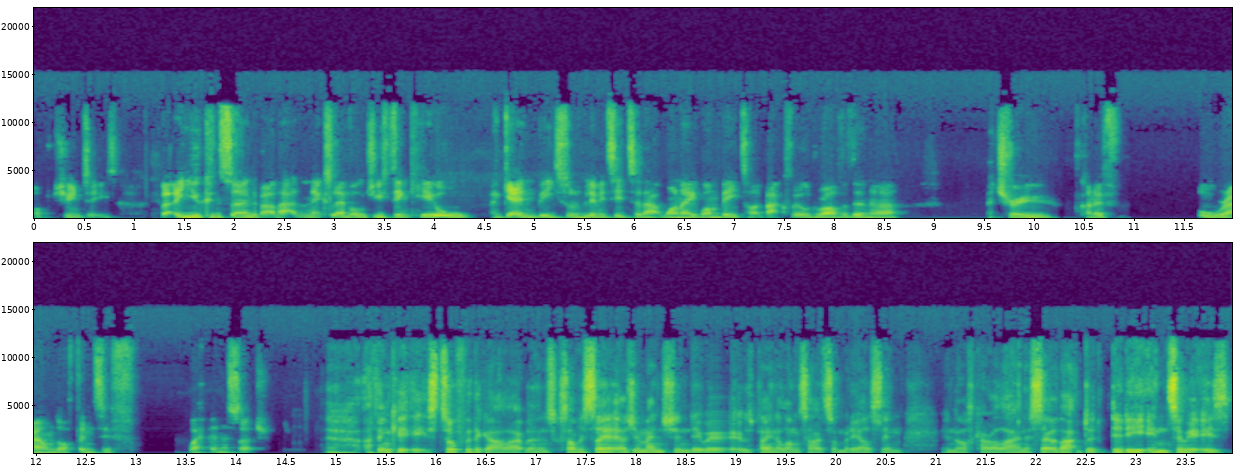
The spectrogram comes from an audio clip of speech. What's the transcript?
opportunities. But are you concerned about that at the next level? Do you think he'll again be sort of limited to that one A one B type backfield rather than a a true kind of all round offensive weapon as such? I think it's tough with a guy like Williams because obviously, as you mentioned, he, were, he, was playing alongside somebody else in, in North Carolina. So that did, did eat into it, his,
